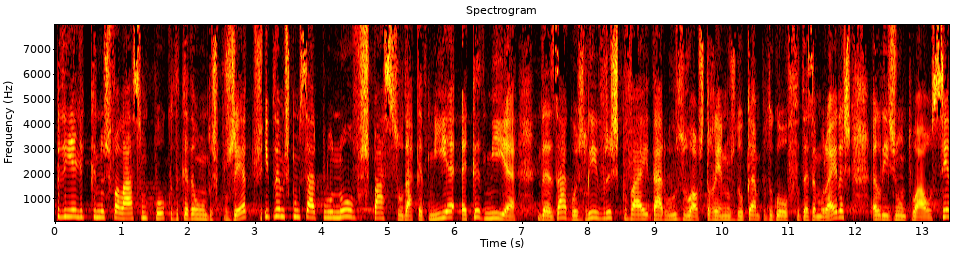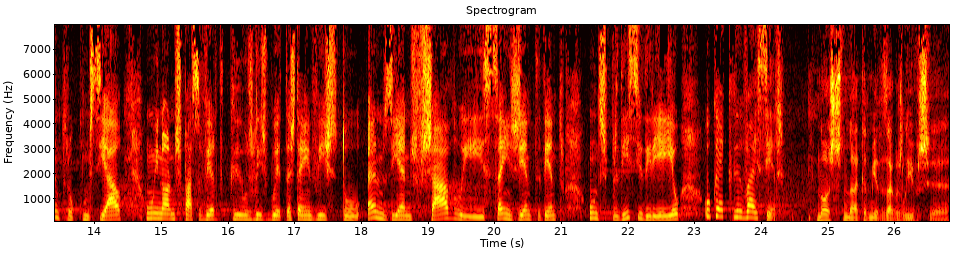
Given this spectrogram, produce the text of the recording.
Pedi-lhe que nos falasse um pouco de cada um dos projetos e podemos começar pelo novo espaço da Academia, Academia das Águas Livres, que vai dar uso aos terrenos do campo de golfo das Amoreiras, ali junto ao centro comercial, um enorme espaço verde que os lisboetas têm visto anos e anos fechado e sem gente dentro, um desperdício, diria eu. O que é que vai ser? Nós, na Academia das Águas Livres, eh,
